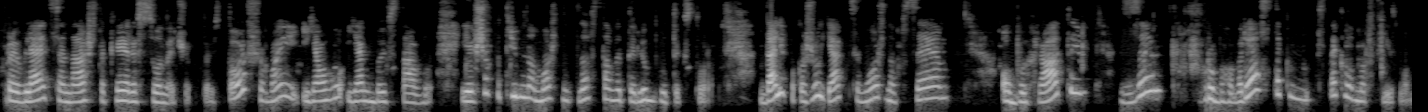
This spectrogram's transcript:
проявляється наш такий рисуночок, тобто то, що ми його якби вставили. І якщо потрібно, можна туди вставити любу текстуру. Далі покажу, як це можна все обіграти з, грубо говоря, стекломорфізмом.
